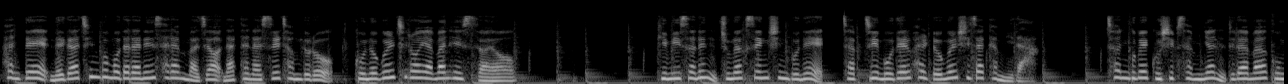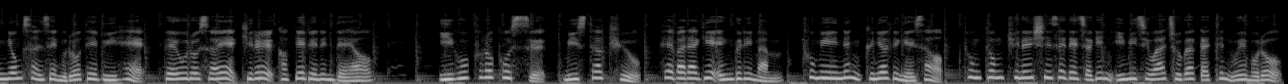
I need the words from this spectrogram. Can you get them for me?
한때 내가 친부모다라는 사람마저 나타났을 정도로 곤혹을 치러야만 했어요. 김희선은 중학생 신분의 잡지 모델 활동을 시작합니다. 1993년 드라마 공룡 선생으로 데뷔해 배우로서의 길을 걷게 되는데요. 이후 프로포스, 미스터 큐, 해바라기 앵그리맘, 품위 있는 그녀 등에서 통통 튀는 신세대적인 이미지와 조각 같은 외모로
